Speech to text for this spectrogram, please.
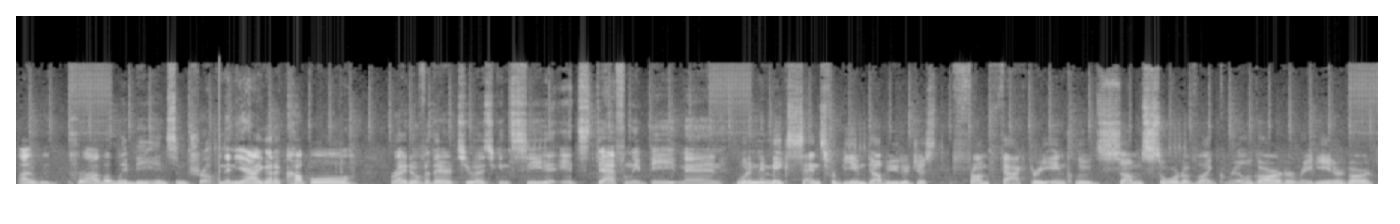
I would probably be in some trouble. And then, yeah, I got a couple right over there too. As you can see, it's definitely beat, man. Wouldn't it make sense for BMW to just from factory include some sort of like grill guard or radiator guard?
